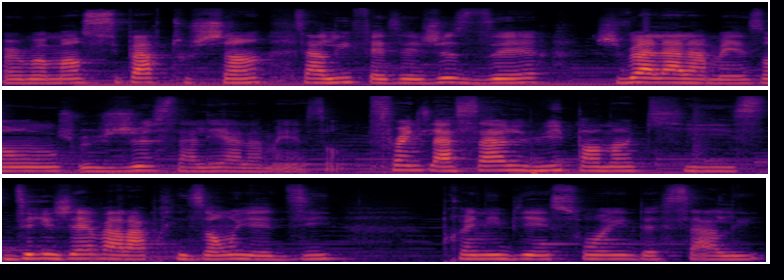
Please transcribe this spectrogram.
un moment super touchant. Sally faisait juste dire Je veux aller à la maison, je veux juste aller à la maison. Frank Lassalle, lui, pendant qui se dirigeait vers la prison, il a dit Prenez bien soin de Sally.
